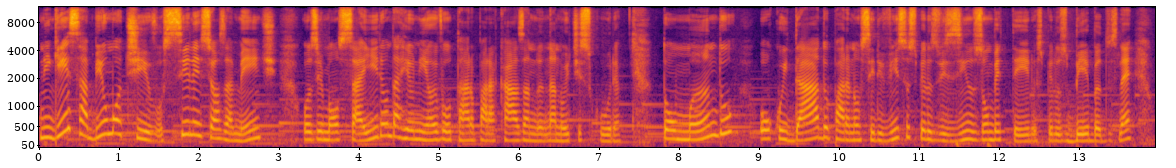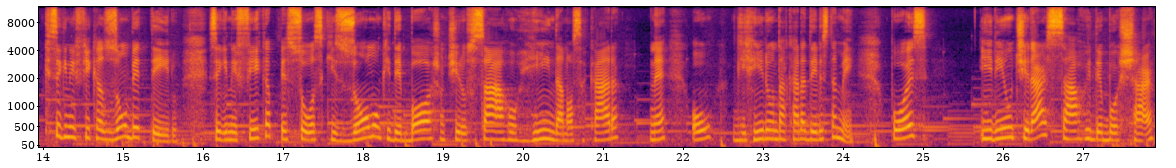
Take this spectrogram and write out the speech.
Ninguém sabia o motivo. Silenciosamente, os irmãos saíram da reunião e voltaram para casa na noite escura, tomando o cuidado para não serem vistos pelos vizinhos zombeteiros, pelos bêbados, né? O que significa zombeteiro? Significa pessoas que zombam, que debocham, tiram sarro, riem da nossa cara, né? Ou riram da cara deles também. Pois iriam tirar sarro e debochar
